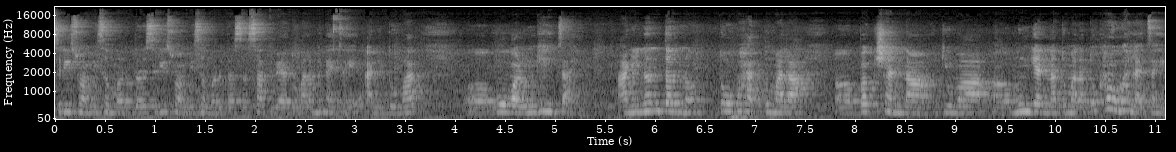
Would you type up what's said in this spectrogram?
श्री स्वामी समर्थ श्री स्वामी समर्थ असं सात वेळा तुम्हाला म्हणायचं आहे आणि तो भात ओवाळून घ्यायचा आहे. आणि नंतरनं तो भात तुम्हाला पक्ष्यांना किंवा मुंग्यांना तुम्हाला तो खाऊ घालायचा आहे.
